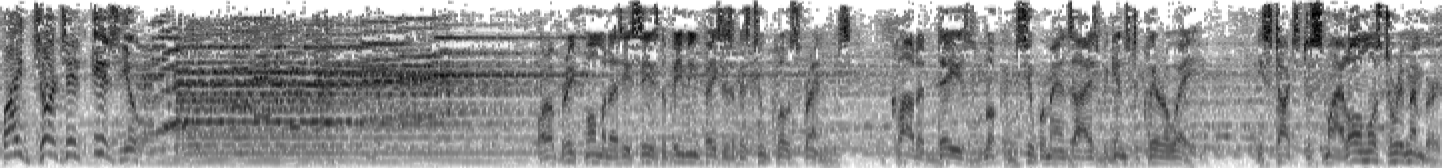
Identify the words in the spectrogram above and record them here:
By George, it is you! For a brief moment, as he sees the beaming faces of his two close friends, the clouded, dazed look in Superman's eyes begins to clear away. He starts to smile, almost to remember.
